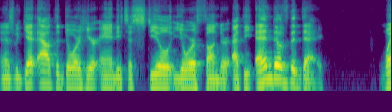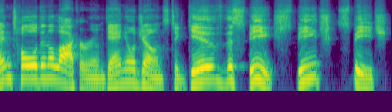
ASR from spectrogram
And as we get out the door here, Andy, to steal your thunder, at the end of the day, when told in the locker room, Daniel Jones to give the speech, speech, speech,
